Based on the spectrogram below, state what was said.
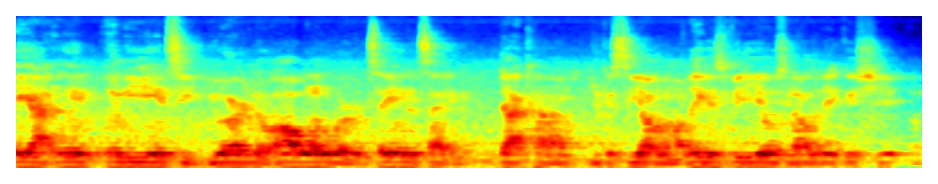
T-A-Y-E-N-T-E-R-A-I-N-M-E-N-T. You already know, all one word, tayentertainment.com. You can see all of my latest videos and all of that good shit. Um,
